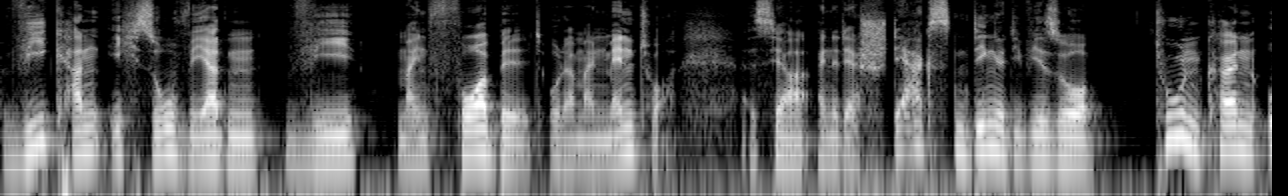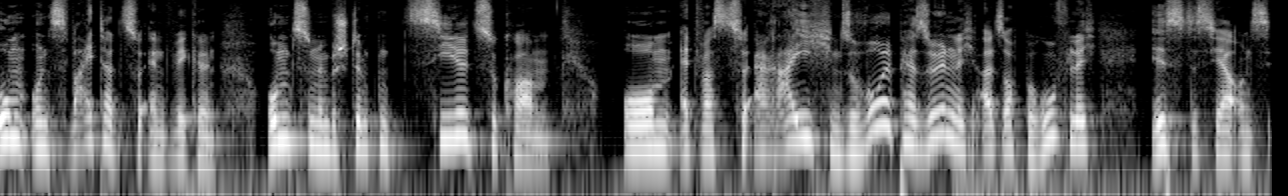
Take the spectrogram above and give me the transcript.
wie kann ich so werden wie mein Vorbild oder mein Mentor. Das ist ja eine der stärksten Dinge, die wir so tun können, um uns weiterzuentwickeln, um zu einem bestimmten Ziel zu kommen, um etwas zu erreichen, sowohl persönlich als auch beruflich, ist es ja uns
